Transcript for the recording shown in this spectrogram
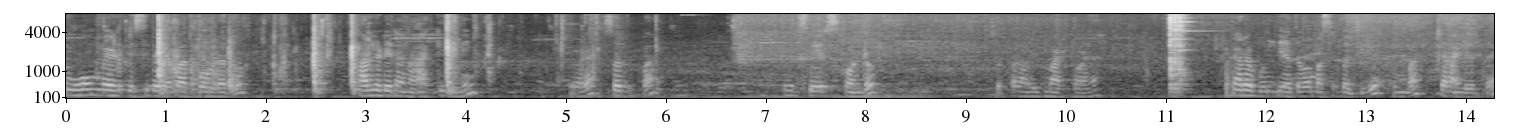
ಇದು home made bisibelebath powder already ನಾನು ಹಾಕಿದ್ದೀನಿ. ಇವಾಗ ಸ್ವಲ್ಪ ಇದಕ್ಕೆ ಸೇರಿಸ್ಕೊಂಡು ಸ್ವಲ್ಪ ನಾವು ಇದು ಮಾಡ್ಕೊಳ್ಳೋಣ. ಖಾರ ಬುಂದಿ ಅಥವಾ ಮೊಸರು ಬಜ್ಜಿಗೆ ತುಂಬ ಚೆನ್ನಾಗಿರುತ್ತೆ.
